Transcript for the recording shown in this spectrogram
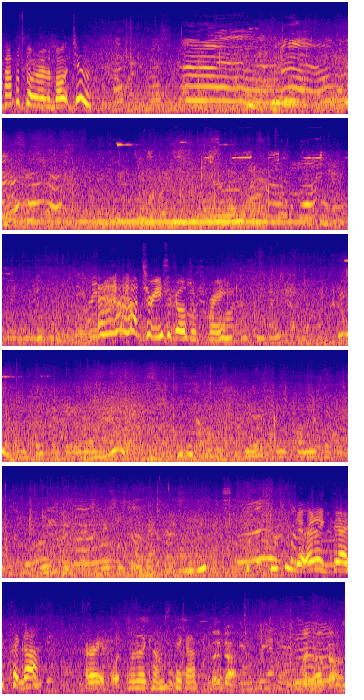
Papa's going on the boat too. Teresa goes with Frank. Get ready, yeah, take off. All right, when it comes, take off. Linda, unhook us.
